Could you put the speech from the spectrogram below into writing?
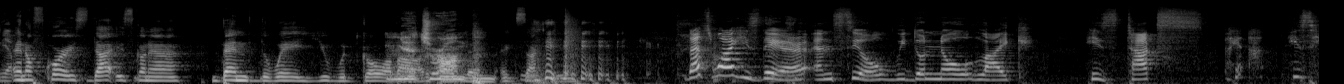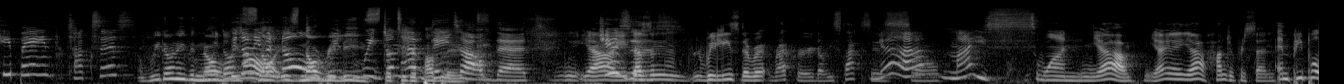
Yep. and of course that is gonna bend the way you would go about a Trump. problem exactly That's why he's there, and still we don't know like his tax. Is he paying taxes? we don't even know don't We don't not, even know. it's not We- released we, to don't the have public data of that. We- yeah. He doesn't release the re- record of his taxes. Yeah, so- nice one. Yeah. Yeah. Yeah. Yeah. Hundred percent. And people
